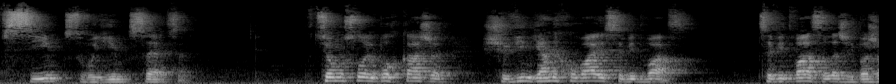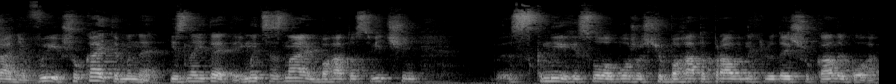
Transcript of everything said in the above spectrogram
всім своїм серцем. В цьому слові Бог каже, що Він, я не ховаюся від вас. Це від вас залежить бажання. Ви шукайте мене і знайдете. І ми це знаємо багато свідчень з книги Слова Божого, що багато праведних людей шукали Бога,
